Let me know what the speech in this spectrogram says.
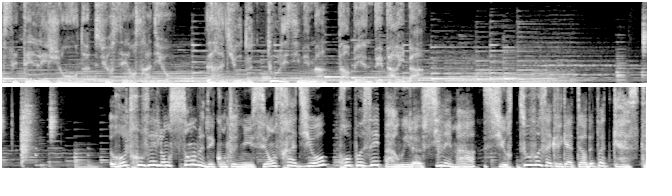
C'était Légende sur Séance Radio, la radio de tous les cinémas par BNP Paribas. Retrouvez l'ensemble des contenus Séance Radio proposés par We Love Cinéma sur tous vos agrégateurs de podcasts.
